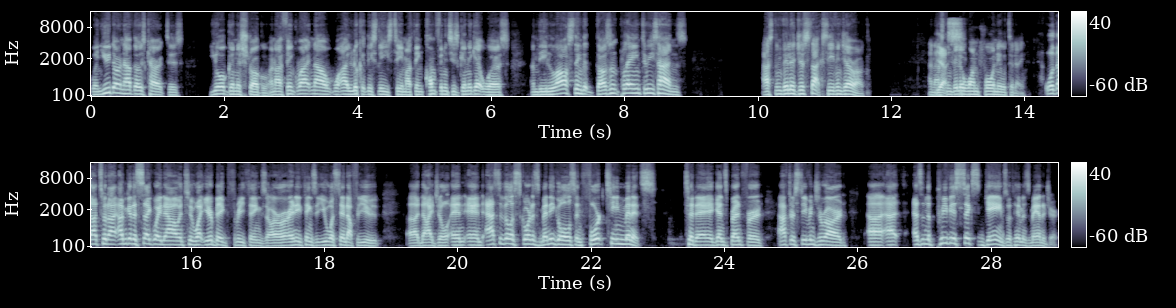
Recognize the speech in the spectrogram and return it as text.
When you don't have those characters, you're going to struggle. And I think right now, what I look at this Leeds team, I think confidence is going to get worse. And the last thing that doesn't play into his hands, Aston Villa just sacked Steven Gerrard. And Aston yes. Villa won 4 0 today. Well, that's what I, am going to segue now into what your big three things are, or any things that you want stand out for you, uh, Nigel. And and Aston Villa scored as many goals in 14 minutes today against Brentford after Steven Gerrard, uh, at, as in the previous six games with him as manager,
